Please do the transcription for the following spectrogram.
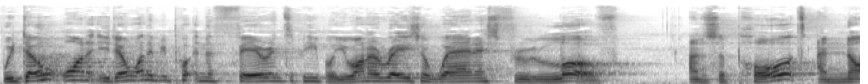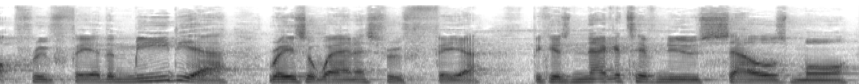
we don't want you don't want to be putting the fear into people. You want to raise awareness through love and support and not through fear. The media raise awareness through fear because negative news sells more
